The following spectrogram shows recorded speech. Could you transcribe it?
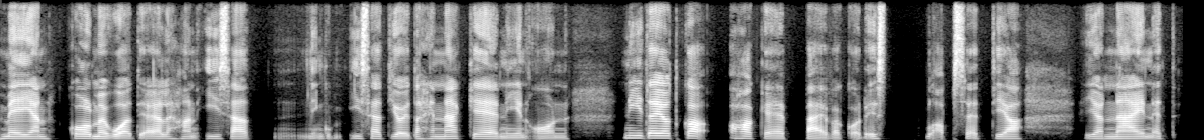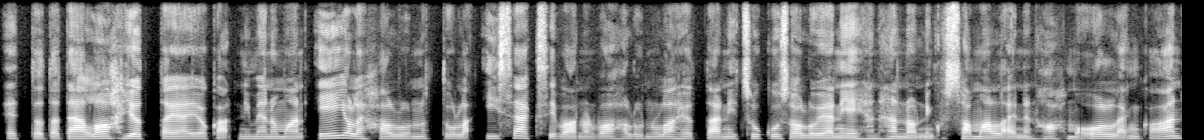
meidän kolmevuotiaillehan isät, niin isät, joita he näkee, niin on niitä, jotka hakee päiväkodista lapset ja, ja näin, että et tota, tämä lahjoittaja, joka nimenomaan ei ole halunnut tulla isäksi, vaan on vaan halunnut lahjoittaa niitä sukusoluja, niin eihän hän ole niinku samanlainen hahmo ollenkaan.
